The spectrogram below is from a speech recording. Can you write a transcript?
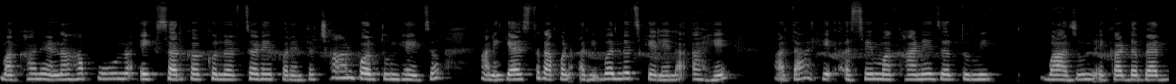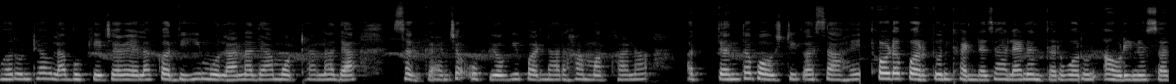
मखाण्यांना हा पूर्ण एकसारखा कलर चढेपर्यंत छान परतून घ्यायचं आणि गॅस तर आपण आधी बंदच केलेला आहे. आता हे असे मखाणे जर तुम्ही भाजून एका डब्यात भरून ठेवला. भुकेच्या वेळेला कधीही मुलांना द्या मोठ्यांना द्या सगळ्यांच्या उपयोगी पडणारा. हा मखाना अत्यंत पौष्टिक असा आहे. थोडं परतून थंड झाल्यानंतर वरून आवडीनुसार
